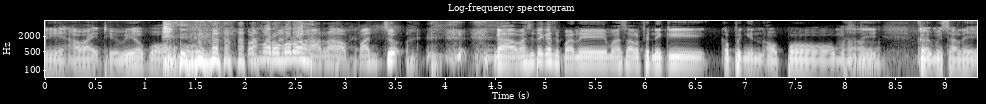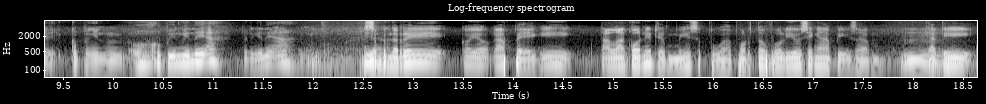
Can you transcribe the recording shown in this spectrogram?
nih awake dhewe apa? kan moro-moro harapan, Cuk. Enggak, maksudnya ke depannya Mas Alvin iki kepengin opo? Maksudnya kayak misalnya kepengin oh kepengin ini ah, kepengin ini ah. Iya. Sebenarnya koyo kabeh iki tak lakoni demi sebuah portofolio sing apik Sam. Hmm. Tadi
